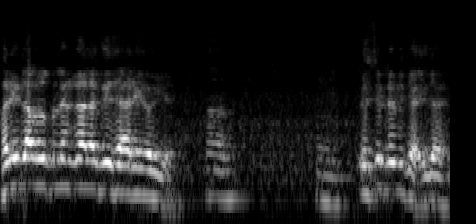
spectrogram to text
ਹਰੀ ਲਫ਼ਜ਼ ਪੁਲਿੰਗਾ ਲੱਗੀ ਸਾਰੀ ਹੋਈ ਹੈ। ਹਾਂ। ਇਸ ਲਈ ਨਹੀਂ ਚਾਹੀਦਾ ਹੈ।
